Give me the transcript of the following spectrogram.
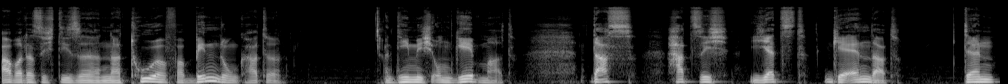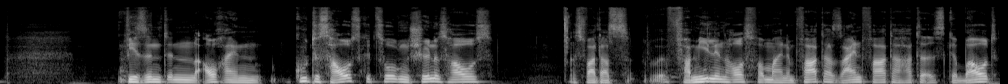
Aber dass ich diese Naturverbindung hatte, die mich umgeben hat, das hat sich jetzt geändert. Denn wir sind in auch ein gutes Haus gezogen, ein schönes Haus. Es war das Familienhaus von meinem Vater. Sein Vater hatte es gebaut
